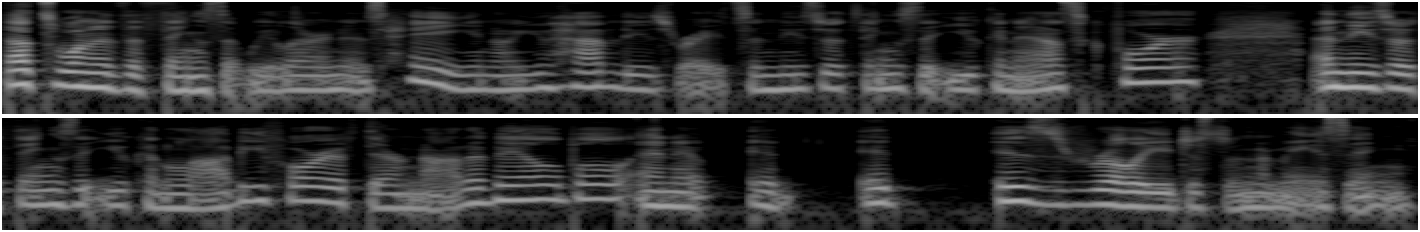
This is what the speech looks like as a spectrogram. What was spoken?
that's one of the things that we learn is hey, you know, you have these rights and these are things that you can ask for and these are things that you can lobby for if they're not available. And it, it, it is really just an amazing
